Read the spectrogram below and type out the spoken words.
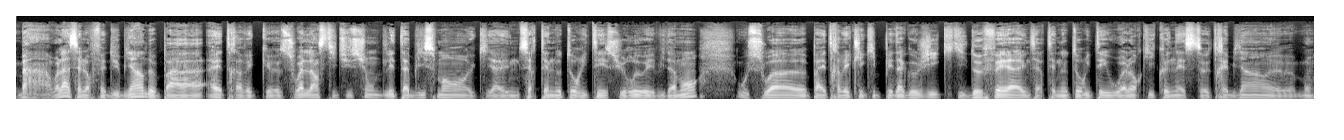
ben voilà, ça leur fait du bien de pas être avec euh, soit l'institution de l'établissement euh, qui a une certaine autorité sur eux évidemment, ou soit euh, pas être avec l'équipe pédagogique qui de fait a une certaine autorité, ou alors qui connaissent très bien, euh, bon,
